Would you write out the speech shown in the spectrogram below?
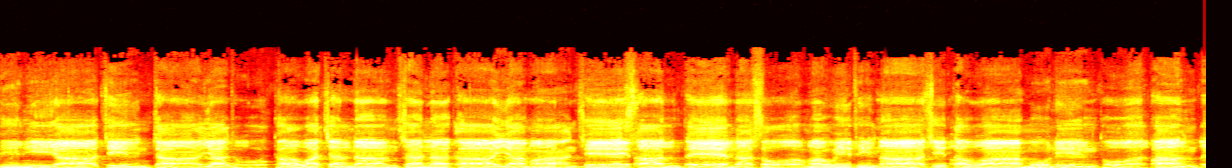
พภินียาจินจายะทุทวจนังชนะกายมันเชสันเตนะโสมวิธินาชิตวามุนินโทตันเต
